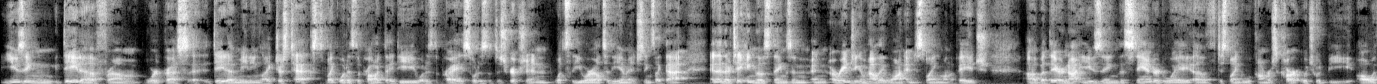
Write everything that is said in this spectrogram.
using data from WordPress. Uh, data meaning like just text, like what is the product ID, what is the price, what is the description, what's the URL to the image, things like that. And then they're taking those things and, and arranging them how they want and displaying them on the page uh, but they are not using the standard way of displaying WooCommerce cart, which would be all with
